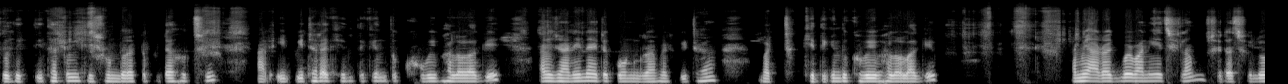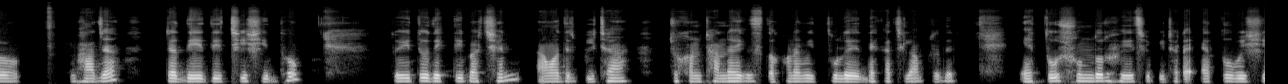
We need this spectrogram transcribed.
তো দেখতেই থাকেন কি সুন্দর একটা পিঠা হচ্ছে। আর এই পিঠাটা খেতে কিন্তু খুবই ভালো লাগে। আমি জানি না এটা কোন গ্রামের পিঠা, বাট খেতে কিন্তু খুবই ভালো লাগে। আমি আরও একবার বানিয়েছিলাম, সেটা ছিল ভাজা। এটা দিয়ে দিচ্ছি সিদ্ধ। তো এই তো দেখতেই পাচ্ছেন, আমাদের পিঠা যখন ঠান্ডা হয়ে গেছে তখন আমি তুলে দেখাচ্ছিলাম আপনাদের। এত সুন্দর হয়েছে পিঠাটা, এত বেশি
